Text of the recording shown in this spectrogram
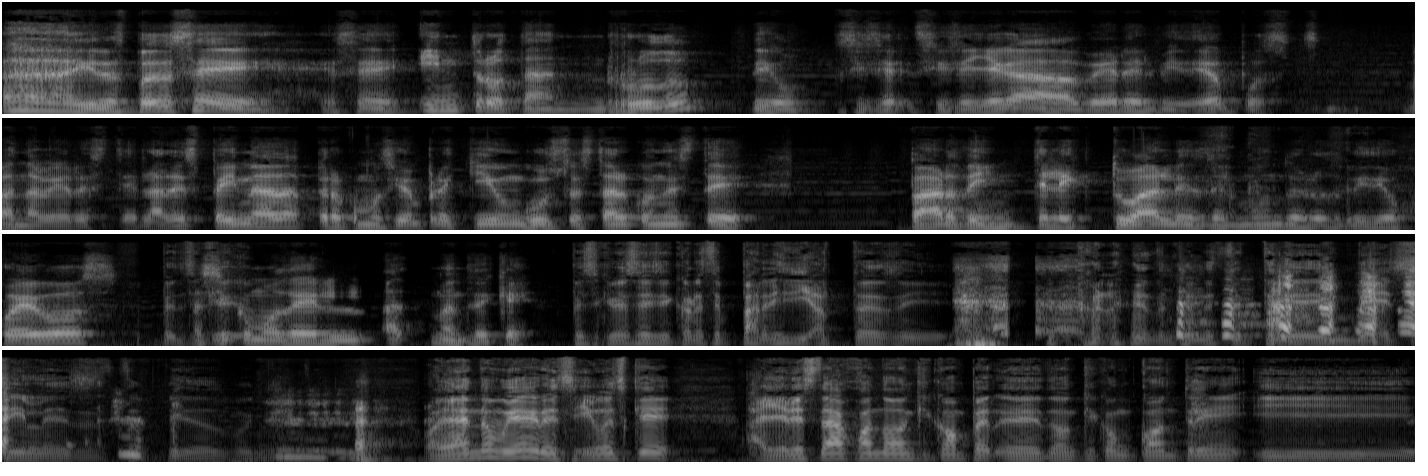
Ay, después de ese, ese intro tan rudo, digo, si se, si se llega a ver el video, pues van a ver este, la despeinada, pero como siempre aquí un gusto estar con este par de intelectuales del mundo de los videojuegos, Pensé así que- como del... ah, ¿De qué? Pensé que ibas a decir con este par de idiotas y con, con este trío de imbéciles estúpidos. Oye, ando muy agresivo. Es que ayer estaba jugando Donkey Kong, eh, Donkey Kong Country y...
